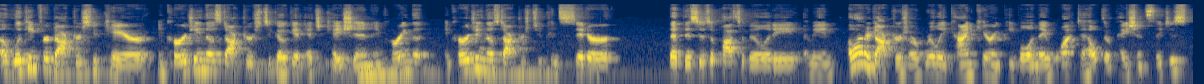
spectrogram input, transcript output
a, looking for doctors who care, encouraging those doctors to go get education, encouraging the, encouraging those doctors to consider that this is a possibility. I mean, a lot of doctors are really kind, caring people, and they want to help their patients. They just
